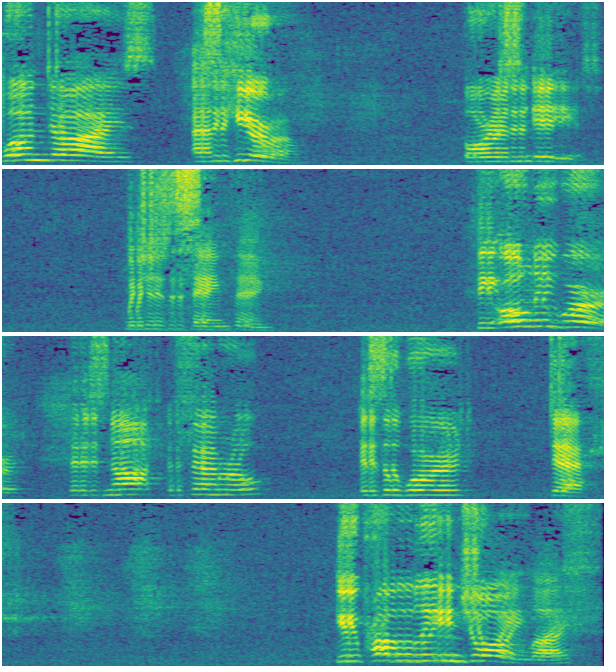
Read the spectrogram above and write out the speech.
One dies as a hero or as an idiot, which is the same thing. The only word that is not ephemeral is the word death. You probably enjoy life,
